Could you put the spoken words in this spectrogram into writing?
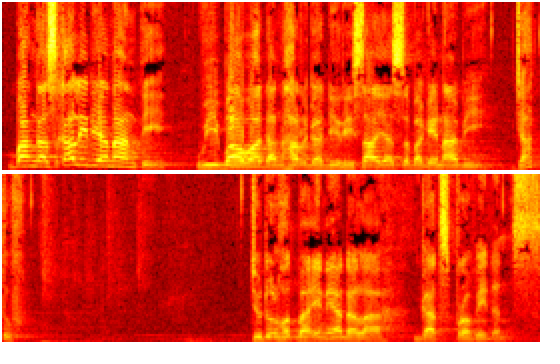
Bangga sekali dia nanti wibawa dan harga diri saya sebagai nabi jatuh. Judul khotbah ini adalah God's Providence.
